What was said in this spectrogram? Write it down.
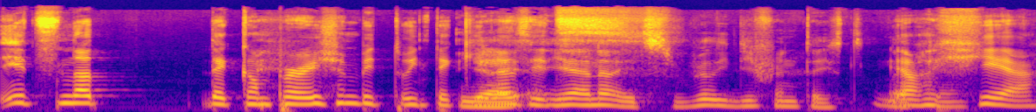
it's not the comparison between yeah, tequilas. it's, yeah, no, it's really different taste. Like, uh, uh, yeah.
